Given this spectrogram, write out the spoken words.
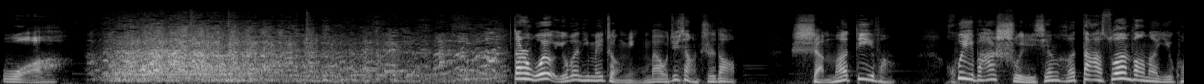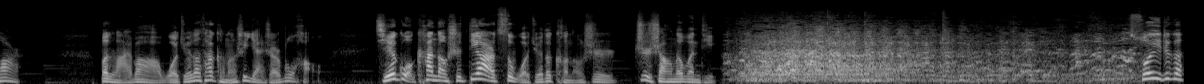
我。但是我有一个问题没整明白，我就想知道，什么地方会把水仙和大蒜放到一块儿？本来吧，我觉得他可能是眼神不好，结果看到是第二次，我觉得可能是智商的问题。所以这个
